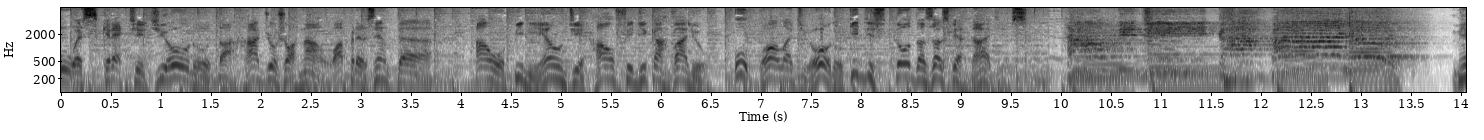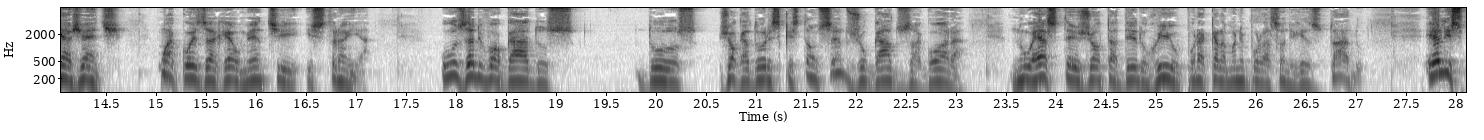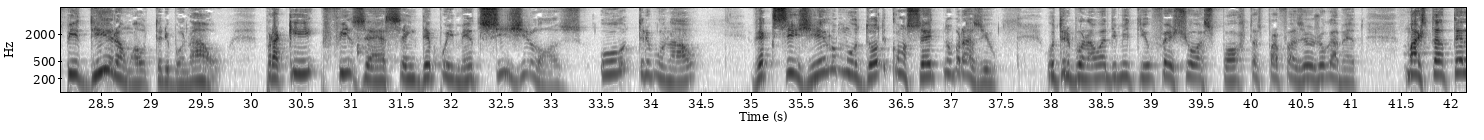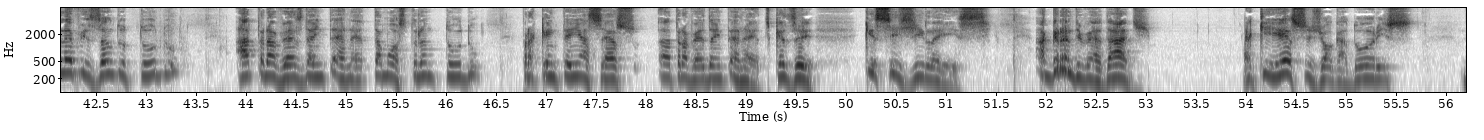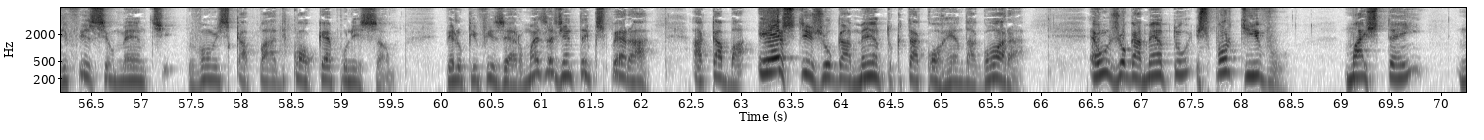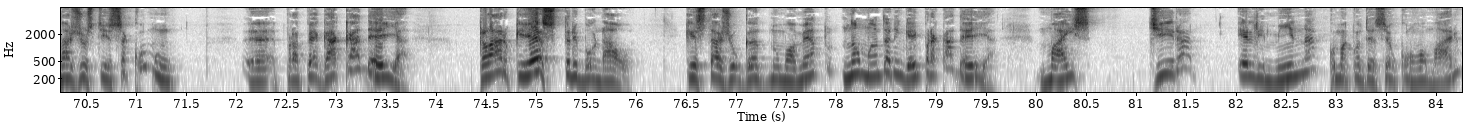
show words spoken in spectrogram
O Escrete de Ouro da Rádio Jornal apresenta a opinião de Ralph de Carvalho, o bola de ouro que diz todas as verdades. Ralph de Carvalho! Minha gente, uma coisa realmente estranha. Os advogados dos jogadores que estão sendo julgados agora no STJD do Rio por aquela manipulação de resultado, eles pediram ao tribunal para que fizessem depoimento sigiloso. O tribunal vê que sigilo mudou de conceito no Brasil. O tribunal admitiu, fechou as portas para fazer o julgamento. Mas está televisando tudo através da internet, está mostrando tudo para quem tem acesso através da internet. Quer dizer, que sigilo é esse? A grande verdade é que esses jogadores dificilmente vão escapar de qualquer punição pelo que fizeram. Mas a gente tem que esperar acabar. Este julgamento que está correndo agora é um julgamento esportivo, mas tem na justiça comum é, para pegar cadeia. Claro que esse tribunal que está julgando no momento não manda ninguém para cadeia, mas tira, elimina, como aconteceu com Romário,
